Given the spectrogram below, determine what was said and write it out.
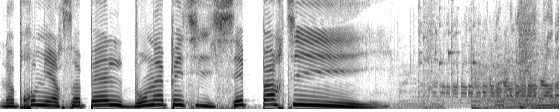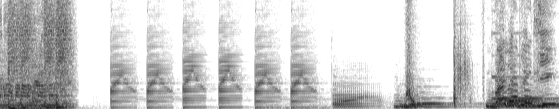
La première s'appelle Bon appétit. C'est parti Bon appétit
